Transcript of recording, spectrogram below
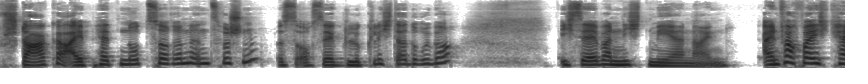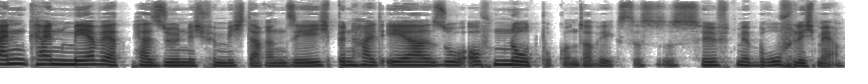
starke iPad-Nutzerin inzwischen, ist auch sehr glücklich darüber. Ich selber nicht mehr, nein. Einfach weil ich keinen keinen Mehrwert persönlich für mich darin sehe. Ich bin halt eher so auf dem Notebook unterwegs. Das, das hilft mir beruflich mehr.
